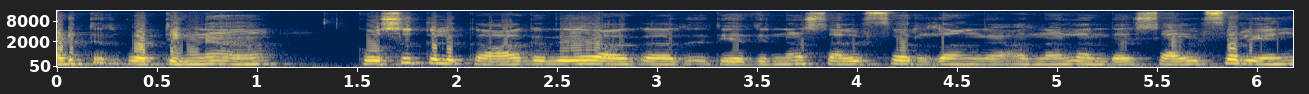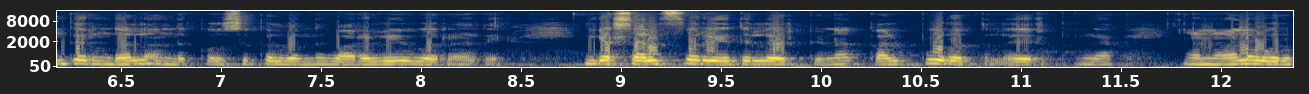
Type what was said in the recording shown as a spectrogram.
அடுத்தது பார்த்திங்கன்னா கொசுக்களுக்கு ஆகவே ஆகாது. எதுனா சல்ஃபர் தாங்க. அதனால் அந்த சல்ஃபர் எங்கே இருந்தாலும் அந்த கொசுக்கள் வந்து வரவே வராது. இங்கே சல்ஃபர் எதில் இருக்குன்னா கற்பூரத்தில் இருக்குங்க. அதனால் ஒரு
